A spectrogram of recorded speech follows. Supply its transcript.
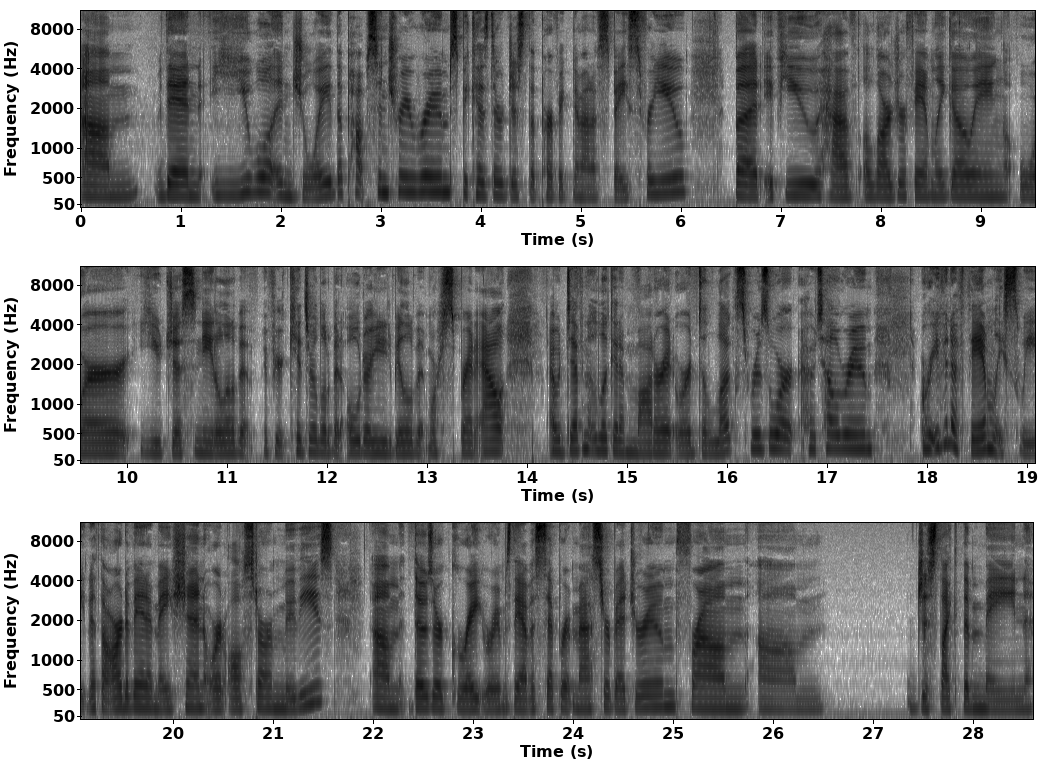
um, then you will enjoy the Pop Century rooms because they're just the perfect amount of space for you. But if you have a larger family going, or you just need a little bit, if your kids are a little bit older, you need to be a little bit more spread out, I would definitely look at a moderate or a deluxe resort hotel room, or even a family suite at the Art of Animation or at All Star Movies. Um, those are great rooms. They have a separate master bedroom from. Um, just like the main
